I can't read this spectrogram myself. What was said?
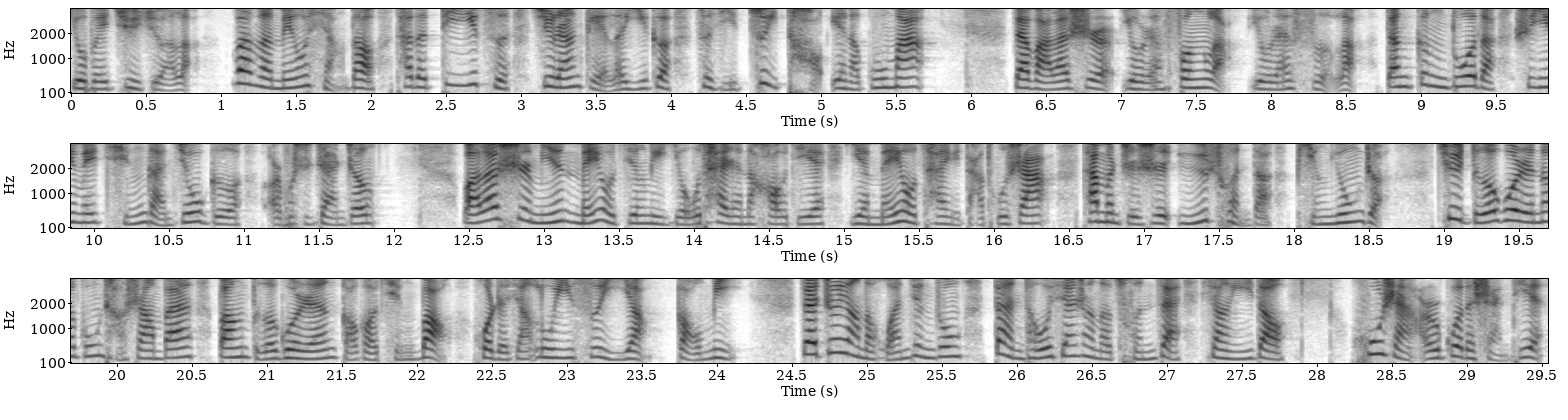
又被拒绝了。万万没有想到，他的第一次居然给了一个自己最讨厌的姑妈。在瓦拉市，有人疯了，有人死了，但更多的是因为情感纠葛，而不是战争。瓦拉市民没有经历犹太人的浩劫，也没有参与大屠杀，他们只是愚蠢的平庸着，去德国人的工厂上班，帮德国人搞搞情报，或者像路易斯一样告密。在这样的环境中，弹头先生的存在像一道忽闪而过的闪电，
